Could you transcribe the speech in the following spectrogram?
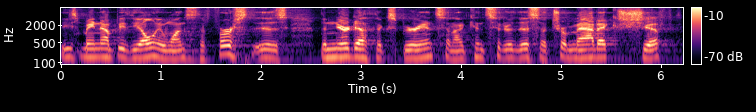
These may not be the only ones. The first is the near-death experience, and I consider this a traumatic shift.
